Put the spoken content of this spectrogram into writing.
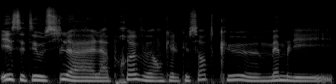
Et c'était aussi la, la, preuve, en quelque sorte, que euh, même les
